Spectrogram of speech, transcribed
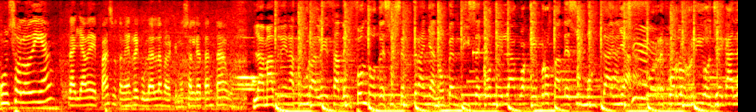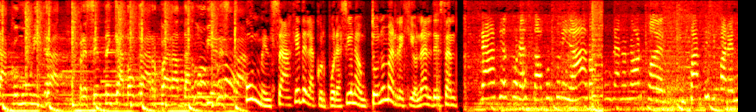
un solo día, la llave de paso, también regularla para que no salga tanta agua. La madre naturaleza del fondo de sus entrañas nos bendice con el agua que brota de sus montañas. Corre por los ríos, llega a la comunidad, presente en cada hogar para darnos bienestar. Un mensaje de la Corporación Autónoma Regional de Santa. Gracias por esta oportunidad. Un gran honor poder participar en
